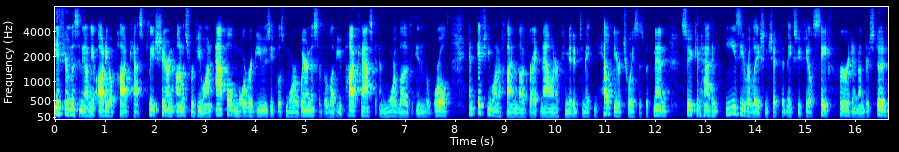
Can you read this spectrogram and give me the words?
If you're listening on the audio podcast, please share an honest review on Apple. More reviews equals more awareness of the Love U podcast and more love in the world. And if you want to find love right now and are committed to making healthier choices with men so you can have an easy relationship that makes you feel safe, heard, and understood,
